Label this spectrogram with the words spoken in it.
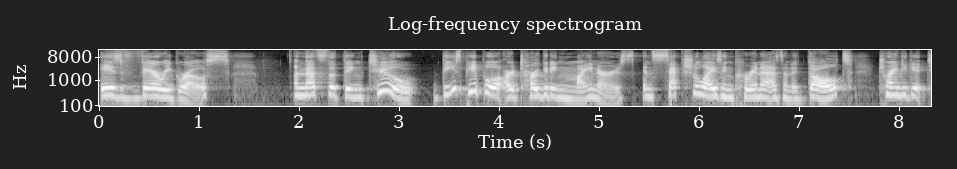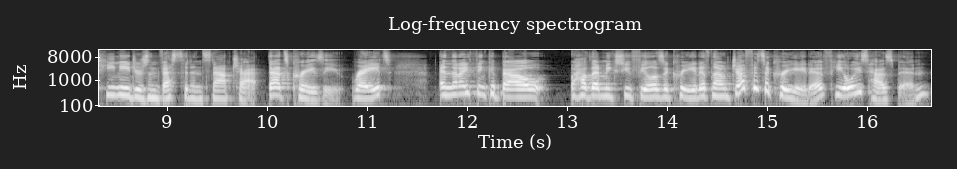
is very gross. And that's the thing too. These people are targeting minors and sexualizing Corinna as an adult, trying to get teenagers invested in Snapchat. That's crazy, right? And then I think about how that makes you feel as a creative. Now, Jeff is a creative, he always has been.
